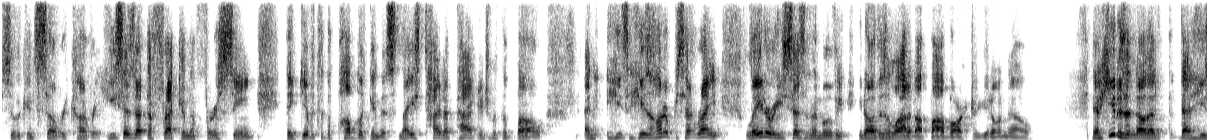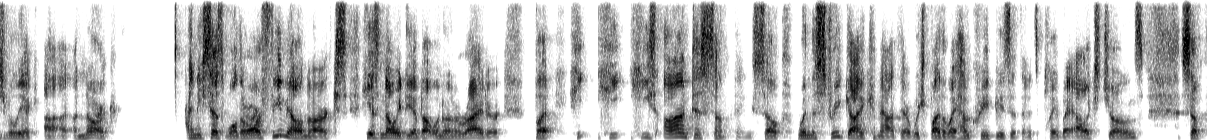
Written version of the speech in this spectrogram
so we can sell recovery. He says that to Freck in the first scene. They give it to the public in this nice tied up package with a bow. And he's he's 100% right. Later, he says in the movie, you know, there's a lot about Bob Arctor you don't know. Now, he doesn't know that, that he's really a, a, a narc. And he says, "Well, there are female narcs." He has no idea about Winona Ryder, but he he he's on to something. So when the street guy come out there, which by the way, how creepy is it that it's played by Alex Jones? So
